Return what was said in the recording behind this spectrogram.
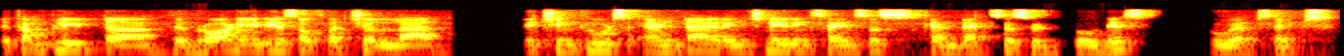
the complete uh, the broad areas of virtual lab which includes entire engineering sciences can be accessed through these two websites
